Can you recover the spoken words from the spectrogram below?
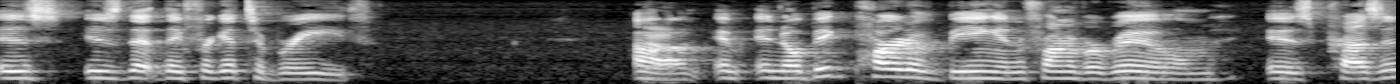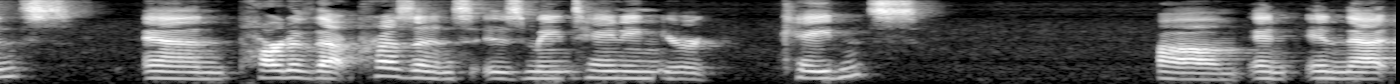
is is that they forget to breathe. Yeah. Um, and, and a big part of being in front of a room is presence, and part of that presence is maintaining your cadence, um, and in that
